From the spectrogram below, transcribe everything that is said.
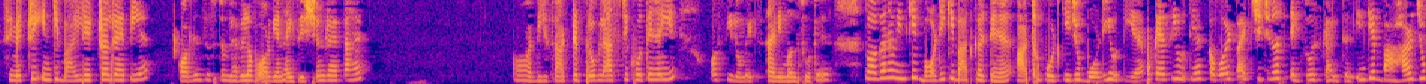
symmetry इनकी बाईलेटरल रहती है organ system level of organisation रहता है, और दीज आर ट्रिप्लोब्लास्टिक होते हैं ये, और सीलोमेट्स एनिमल्स होते हैं। तो अगर हम इनकी बॉडी की बात करते हैं आर्थ्रोपोड की जो बॉडी होती है, वो कैसी होती है? कवर्ड बाय चिटिनस एक्सोस्केलेटन इनके बाहर जो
